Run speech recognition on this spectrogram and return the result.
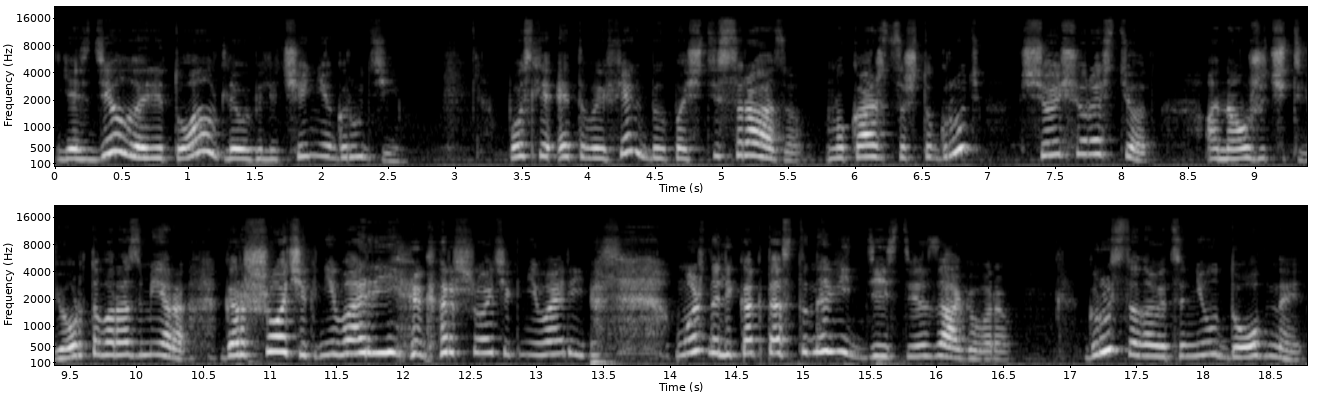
я сделала ритуал для увеличения груди. После этого эффект был почти сразу, но кажется, что грудь все еще растет. Она уже четвертого размера. Горшочек не вари, горшочек не вари. Можно ли как-то остановить действие заговора? Грудь становится неудобной,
